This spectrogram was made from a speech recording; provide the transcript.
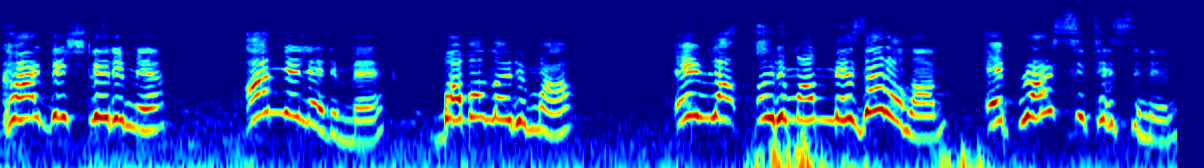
kardeşlerimi, annelerime, babalarıma, evlatlarıma mezar olan Ebrar sitesinin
